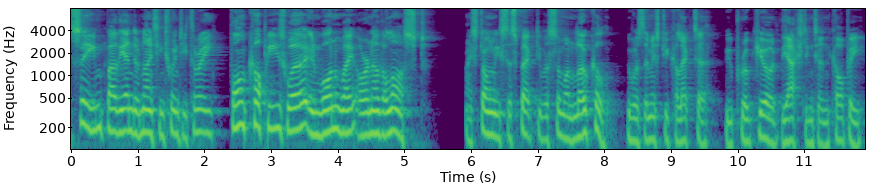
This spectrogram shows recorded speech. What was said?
Seemed, by the end of 1923, four copies were in one way or another lost. I strongly suspect it was someone local who was the mystery collector who procured the Ashlington copy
